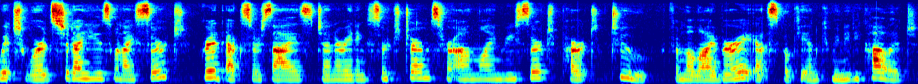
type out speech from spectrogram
Which words should I use when I search? Grid exercise, generating search terms for online research, part 2, from the library at Spokane Community College.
